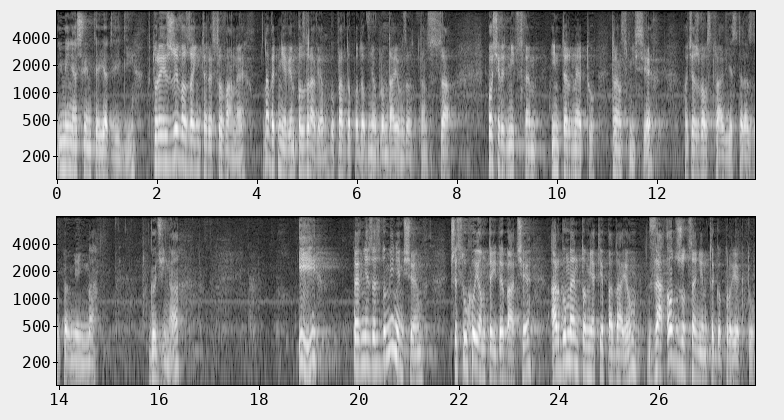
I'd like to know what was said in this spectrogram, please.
imienia świętej Jadwigi, które jest żywo zainteresowane, nawet nie wiem, pozdrawiam, bo prawdopodobnie oglądają za, za pośrednictwem internetu transmisję, chociaż w Australii jest teraz zupełnie inna godzina. I pewnie ze zdumieniem się przysłuchują tej debacie, argumentom, jakie padają za odrzuceniem tego projektu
